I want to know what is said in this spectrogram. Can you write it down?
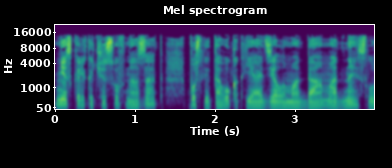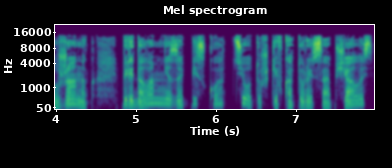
Несколько часов назад, после того, как я одела мадам, одна из служанок передала мне записку от тетушки, в которой сообщалось,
